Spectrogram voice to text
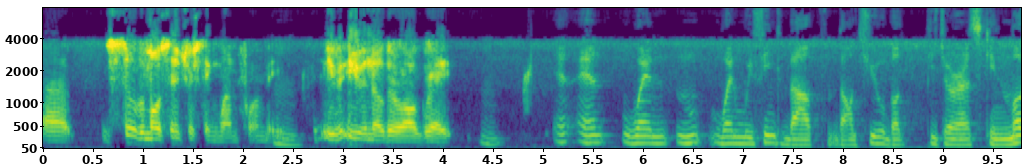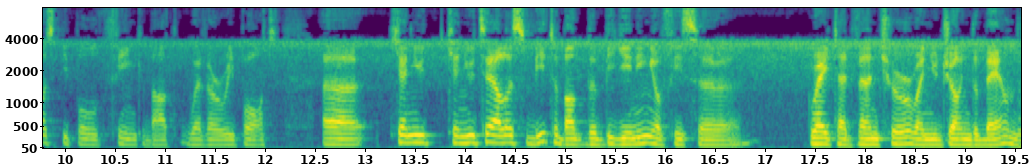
uh, still the most interesting one for me, mm. even, even though they're all great. Mm. And, and, when when we think about about you about Peter Erskine, most people think about Weather Report. Uh, can you can you tell us a bit about the beginning of his uh, great adventure when you joined the band?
